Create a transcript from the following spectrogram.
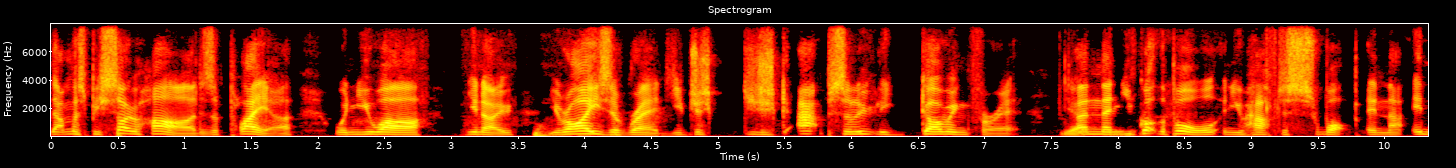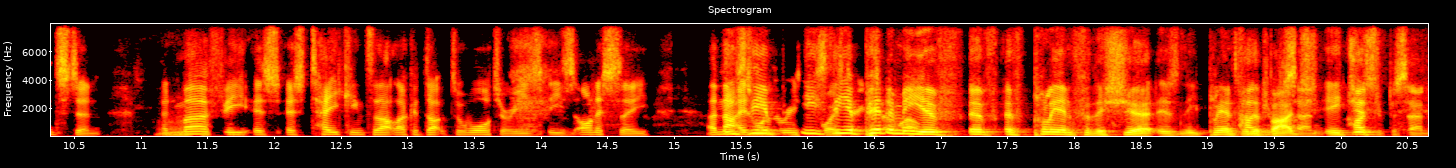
that must be so hard as a player when you are, you know, your eyes are red. You just you're just absolutely going for it, Yeah. And then you've got the ball and you have to swap in that instant. And. Murphy is is taking to that like a duck to water. He's he's honestly and that he's the, the he's the epitome well. of, of, of playing for the shirt, isn't he? Playing for the badge. He just 100%.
